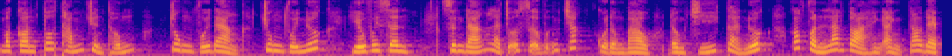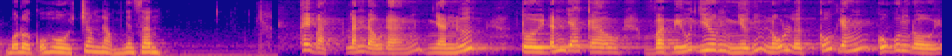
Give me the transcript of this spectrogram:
mà còn tô thắm truyền thống chung với Đảng, chung với nước, hiếu với dân, xứng đáng là chỗ dựa vững chắc của đồng bào, đồng chí cả nước, góp phần lan tỏa hình ảnh cao đẹp bộ đội Cụ Hồ trong lòng nhân dân. Thay mặt lãnh đạo Đảng, nhà nước, tôi đánh giá cao và biểu dương những nỗ lực cố gắng của quân đội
